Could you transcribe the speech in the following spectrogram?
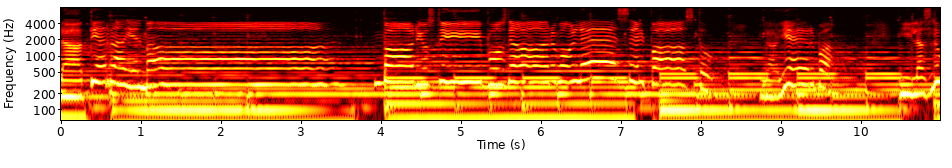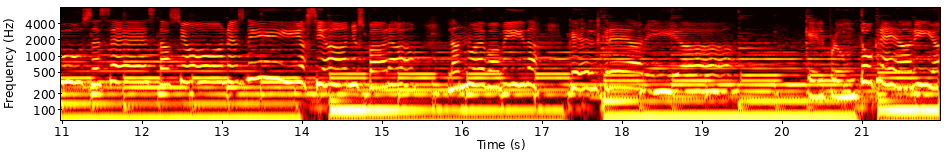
la tierra y el mar, varios tipos de árboles, el pasto, la hierba y las luces, estaciones, días años para la nueva vida que Él crearía, que Él pronto crearía.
